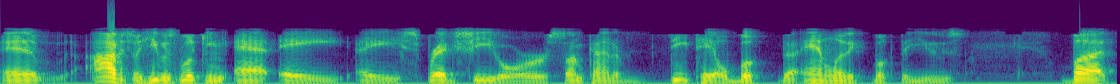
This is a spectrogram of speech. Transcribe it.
and obviously he was looking at a a spreadsheet or some kind of detail book, the analytic book they use. But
